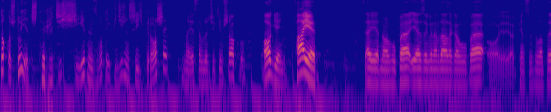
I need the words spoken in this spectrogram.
To kosztuje 41 zł i 56 groszy? No jestem w ludzikim szoku. Ogień, fire! Daję jedną WP, jest jakby nam dała taka WP. Ojej, 500 zł.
